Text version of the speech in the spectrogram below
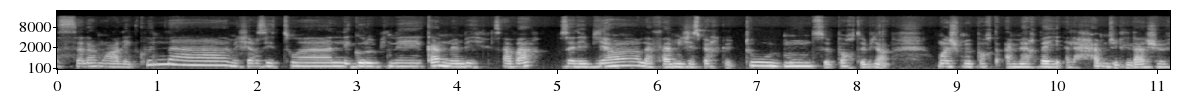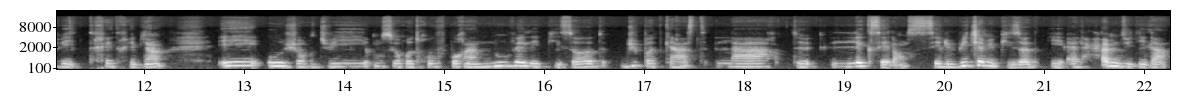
Assalamu alaikum, mes chères étoiles, les golobinés, Kanmembe, ça va? Vous allez bien? La famille, j'espère que tout le monde se porte bien. Moi, je me porte à merveille, alhamdulillah, je vais très très bien. Et aujourd'hui, on se retrouve pour un nouvel épisode du podcast L'art de l'excellence. C'est le huitième épisode et alhamdulillah,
